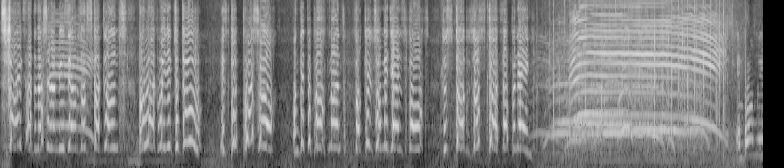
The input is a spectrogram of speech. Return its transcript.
strikes at the National Museums of Scotland. But what we need to do is put pressure on the Department for Culture, Media and Sport to stop those cuts happening. In Bromley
